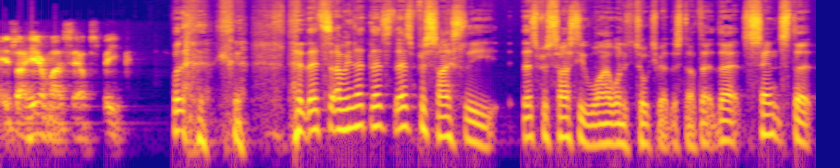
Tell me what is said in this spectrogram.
as I hear myself speak. But that's. I mean, that, that's that's precisely that's precisely why I wanted to talk to you about this stuff. That that sense that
